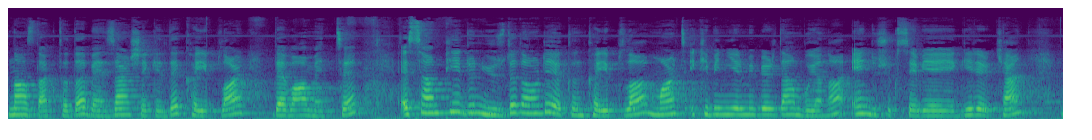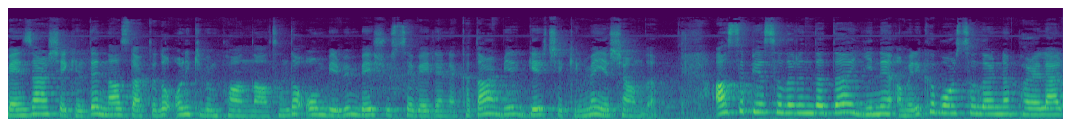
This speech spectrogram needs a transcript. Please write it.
Nasdaq'ta da benzer şekilde kayıplar devam etti. S&P dün %4'e yakın kayıpla Mart 2021'den bu yana en düşük seviyeye gelirken benzer şekilde Nasdaq'ta da 12.000 puanın altında 11.500 seviyelerine kadar bir geri çekilme yaşandı. Asya piyasalarında da yine Amerika borsalarına paralel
